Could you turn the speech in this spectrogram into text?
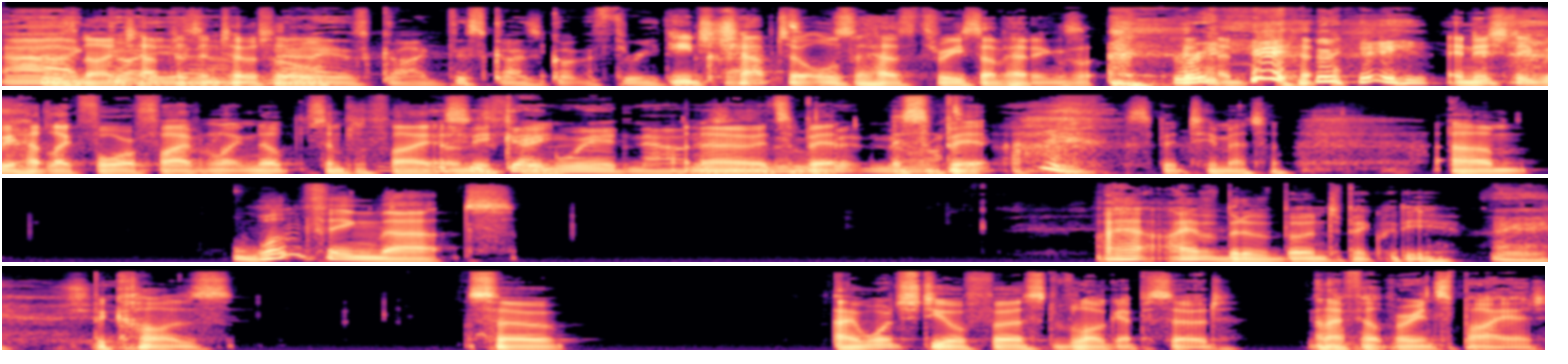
Ah, There's nine got chapters in total. Ah, this guy, this guy's got the three. Each cracked. chapter also has three subheadings. Really? initially, we had like four or five, and I'm like, nope, simplify this only is three. getting weird now. I This know is it's a little bit, it's a bit, it's a bit too meta. Um, one thing that I, I have a bit of a bone to pick with you okay. sure. because, so, I watched your first vlog episode and I felt very inspired.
